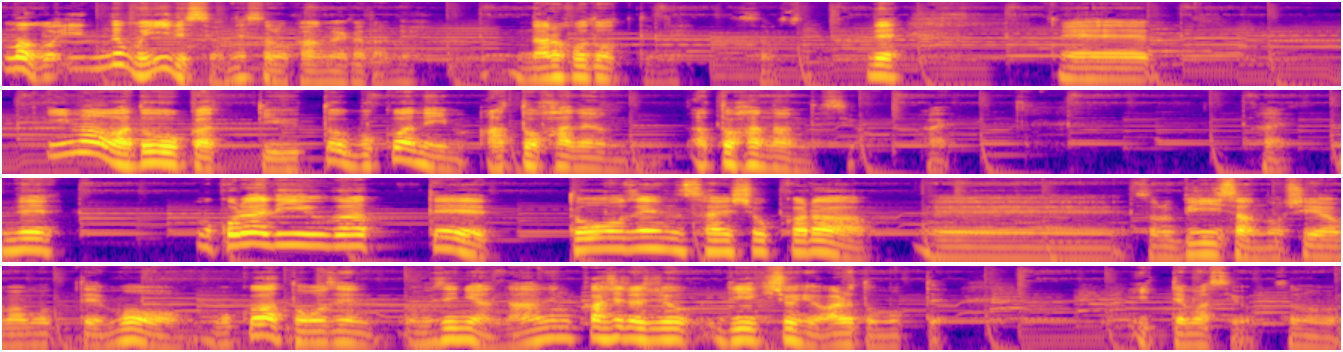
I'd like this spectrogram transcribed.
まあ、でもいいですよね、その考え方ね。なるほどってね。そうそう。で、えー、今はどうかっていうと、僕はね、今、後派なん、後派なんですよ。はい。で、これは理由があって、当然最初から、えー、その B さんの教えを守っても、僕は当然お店には何かしら利益商品はあると思って言ってますよ。その、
